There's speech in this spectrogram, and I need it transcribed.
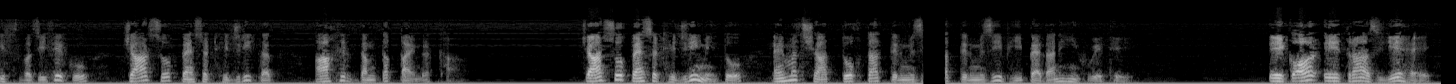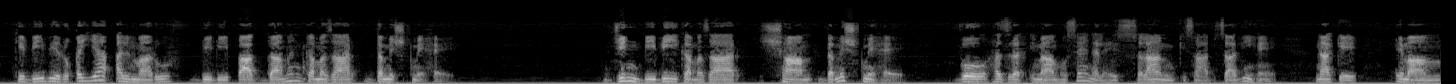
इस वजीफे को चार सौ पैंसठ हिजरी तक आखिर दम तक कायम रखा। चार सौ पैंसठ हिजरी में तो अहमद शाह तोख्ता तिरमिजी तिरमिजी भी पैदा नहीं हुए थे। एक और एतराज़ ये है कि बीबी रुकैया अल मारूफ बीबी पाक दामन का मजार दमिश्क में है। जिन बीबी का मजार शाम दमिश्क में है, वो हज़रत इमाम हुसैन अलैहिस्सलाम की साहबजादी हैं। न कि इमाम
